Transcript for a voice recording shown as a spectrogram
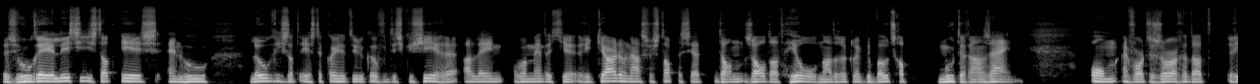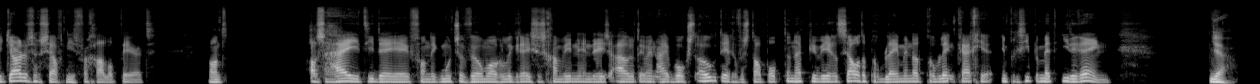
Dus hoe realistisch dat is en hoe logisch dat is, daar kan je natuurlijk over discussiëren. Alleen op het moment dat je Ricciardo naast Verstappen zet, dan zal dat heel nadrukkelijk de boodschap moeten gaan zijn om ervoor te zorgen dat Ricciardo zichzelf niet vergalopeert. Want als hij het idee heeft van ik moet zoveel mogelijk races gaan winnen in deze auto en hij bokst ook tegen Verstappen op, dan heb je weer hetzelfde probleem. En dat probleem krijg je in principe met iedereen. Ja,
